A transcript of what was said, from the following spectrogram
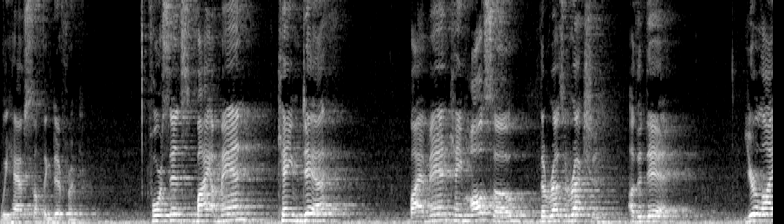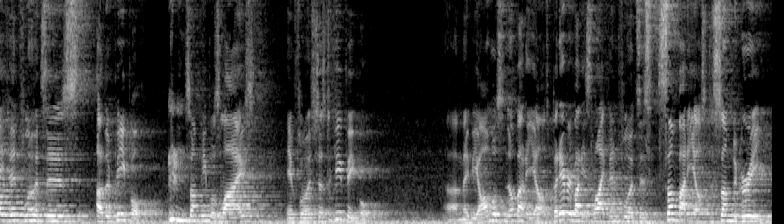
we have something different. For since by a man came death, by a man came also the resurrection of the dead. Your life influences other people. Some people's lives influence just a few people. Uh, maybe almost nobody else, but everybody's life influences somebody else to some degree.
